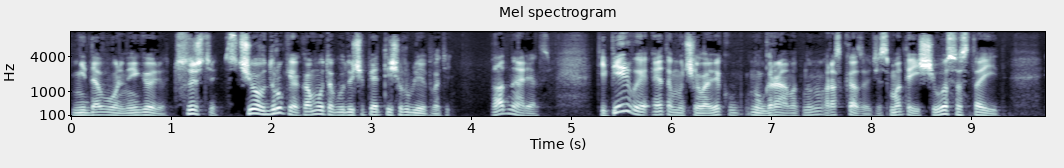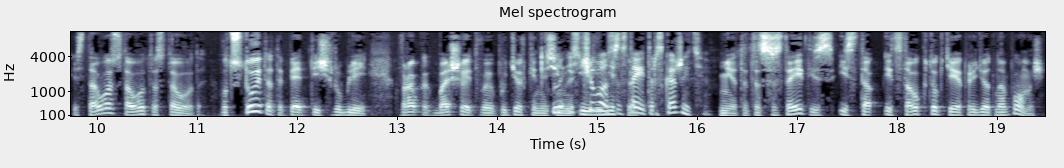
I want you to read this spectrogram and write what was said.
недовольный, и говорю, слушайте, с чего вдруг я кому-то буду еще 5 тысяч рублей платить? Одна реакция. Теперь вы этому человеку, ну, грамотному, рассказываете, смотри, из чего состоит. Из того, с того-то, с того-то. Вот стоит это 5 тысяч рублей в рамках большой твоей путевки на 7 ну, Из чего состоит, стоит, расскажите. Нет, это состоит из, из, из того, кто к тебе придет на помощь.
